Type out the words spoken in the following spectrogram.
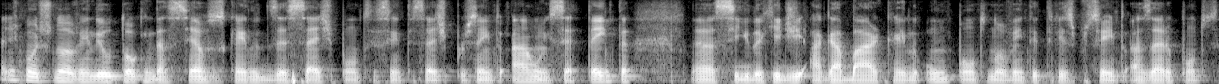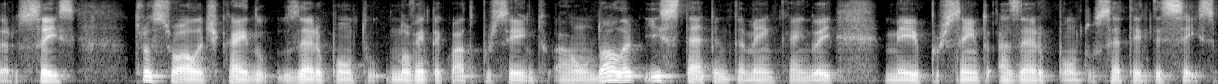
a gente continua vendo o token da Celsius caindo 17,67% a 1,70, uh, seguido aqui de HBAR caindo 1,93% a 0,06%. Trust Wallet caindo 0,94% a 1 dólar e Steppen também caindo aí 0,5% a 0,76.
